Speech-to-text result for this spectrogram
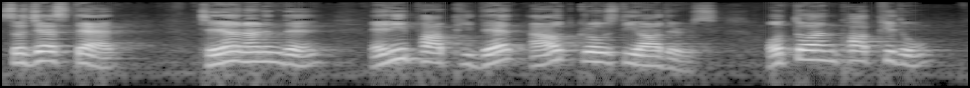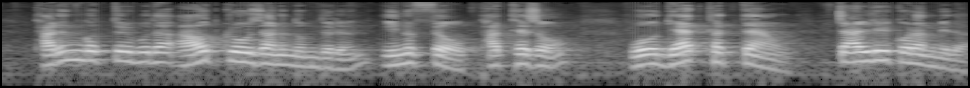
suggests that, 제안하는데 any poppy that outgrows the others. 어떠한 poppy도 다른 것들보다 outgrows 하는 놈들은 in a field, 밭에서 will get cut down. 잘릴 거랍니다.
